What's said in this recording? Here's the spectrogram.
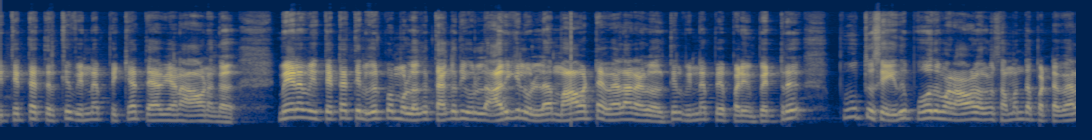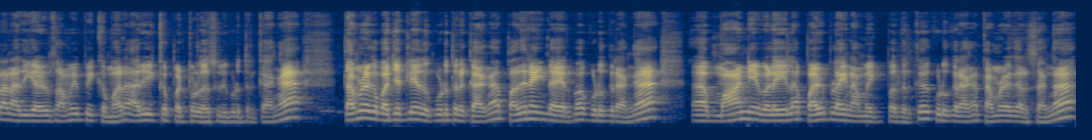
இத்திட்டத்திற்கு விண்ணப்பிக்க தேவையான ஆவணங்கள். மேலும் இத்திட்டத்தில் விருப்பமுள்ளது தகுதியுள்ள அருகில் உள்ள மாவட்ட வேளாண் அலுவலகத்தில் விண்ணப்ப பெற்று பூர்த்தி செய்து போதுமான ஆவணங்கள் சம்பந்தப்பட்ட வேளாண் அதிகாரிகள் சமர்ப்பிக்குமாறு அறிவிக்கப்பட்டுள்ளது சொல்லி கொடுத்துருக்காங்க. தமிழக பட்ஜெட்லேயே அது கொடுத்துருக்காங்க. பதினைந்தாயிரம் ரூபாய் கொடுக்குறாங்க. மானிய விலையில் பழுப்பு லைன் அமைப்பதற்கு கொடுக்குறாங்க தமிழக அரசாங்கம்.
